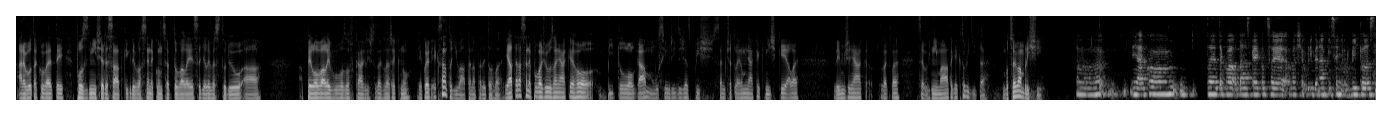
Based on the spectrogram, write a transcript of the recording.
a nebo takové ty pozdní šedesátky, kdy vlastně nekoncertovali, seděli ve studiu a, a pilovali v úvozovkách, když to takhle řeknu. Jako jak, jak se na to díváte, na tady tohle? Já teda se nepovažuji za nějakého Beatloga, musím říct, že spíš jsem četl jenom nějaké knížky, ale vím, že nějak to takhle se vnímá, tak jak to vidíte? Nebo co je vám blížší? Uh, jako to je taková otázka, jako co je vaše oblíbená píseň od Beatles,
